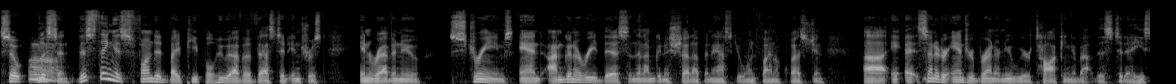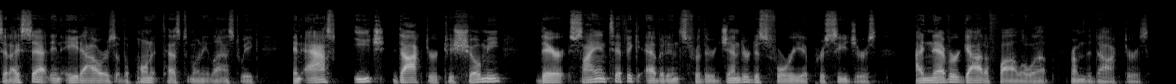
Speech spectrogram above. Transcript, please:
So listen, this thing is funded by people who have a vested interest in revenue streams. And I'm going to read this, and then I'm going to shut up and ask you one final question. Uh, Senator Andrew Brenner knew we were talking about this today. He said, I sat in eight hours of opponent testimony last week and asked each doctor to show me their scientific evidence for their gender dysphoria procedures. I never got a follow up from the doctors.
